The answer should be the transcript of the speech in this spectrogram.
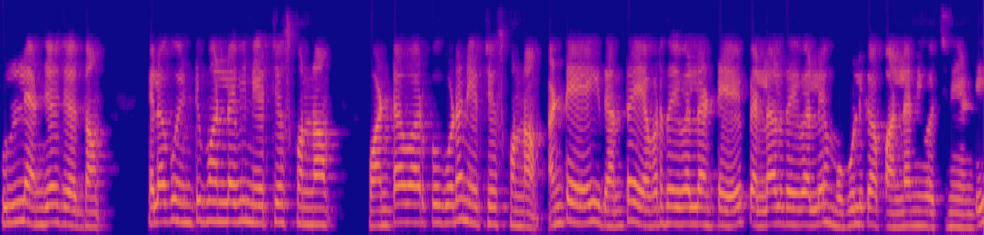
ఫుల్ ఎంజాయ్ చేద్దాం. ఎలాగో ఇంటి పనులు అవి నేర్చేసుకున్నాం వంట వార్పు కూడా నేర్చేసుకున్నాం. అంటే ఇదంతా ఎవరి దయవల్ల అంటే పిల్లల దయవల్లే మొగుళ్ళకి ఆ పనులన్నీ వచ్చినాయండి.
